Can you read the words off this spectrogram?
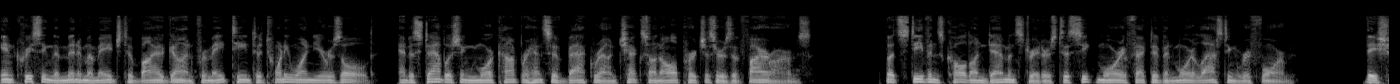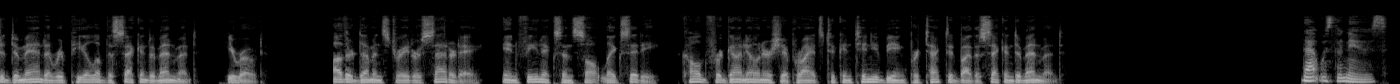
increasing the minimum age to buy a gun from 18 to 21 years old, and establishing more comprehensive background checks on all purchasers of firearms. But Stevens called on demonstrators to seek more effective and more lasting reform. They should demand a repeal of the Second Amendment, he wrote. Other demonstrators Saturday, in Phoenix and Salt Lake City, called for gun ownership rights to continue being protected by the Second Amendment. That was the news.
